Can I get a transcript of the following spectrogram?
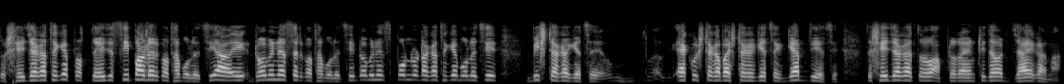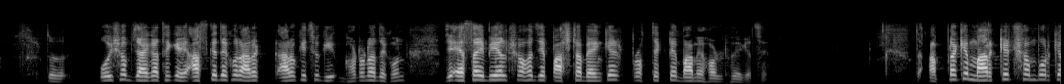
তো সেই জায়গা থেকে প্রত্যেক, এই যে সিপার্ডের কথা বলেছি ডোমিনেসের কথা বলেছি ডোমিনেস পনেরো টাকা থেকে বলেছি, বিশ টাকা গেছে, একুশ টাকা, বাইশ টাকা গেছে গ্যাপ দিয়েছে। তো সেই জায়গায় তো আপনারা এন্ট্রি দেওয়ার জায়গা না। তো ওইসব জায়গা থেকে আজকে দেখুন আরও আরও কিছু ঘটনা দেখুন যে এসআইবিএল সহ যে পাঁচটা ব্যাংকের প্রত্যেকটা বামে হল্ট হয়ে গেছে। আপনাকে মার্কেট সম্পর্কে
